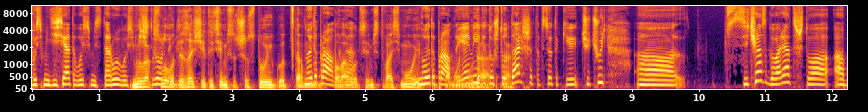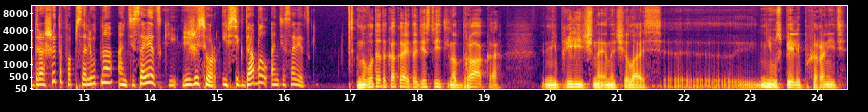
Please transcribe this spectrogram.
80-й, 82-й, 84-й. Ну, как слово для защиты 76-й год, там, ну, это правда, поворот да. 78-й. Ну, это правда. Я имею да, в виду, что да. дальше это все-таки чуть-чуть э, Сейчас говорят, что Абдрашитов абсолютно антисоветский режиссер и всегда был антисоветским. Ну вот это какая-то действительно драка неприличная началась. Э, не успели похоронить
